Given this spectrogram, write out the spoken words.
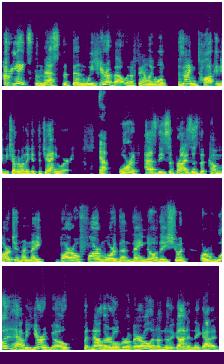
creates the mess that then we hear about when a family won't is not even talking to each other when they get to January. Yeah. Or has these surprises that come March and then they borrow far more than they know they should or would have a year ago, but now they're over a barrel and under the gun and they got to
